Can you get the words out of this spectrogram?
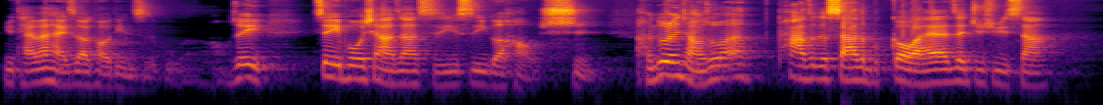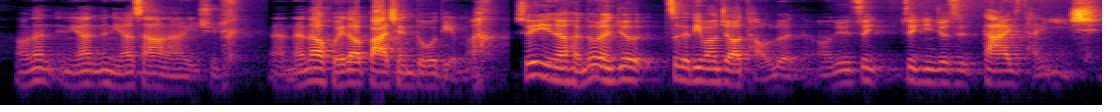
因为台湾还是要靠电子股，所以这一波下杀实际是一个好事。很多人想说啊，怕这个杀的不够啊，还要再继续杀啊？那你要那你要杀到哪里去？啊？难道回到八千多点吗？所以呢，很多人就这个地方就要讨论了啊，因为最最近就是大家一直谈疫情。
